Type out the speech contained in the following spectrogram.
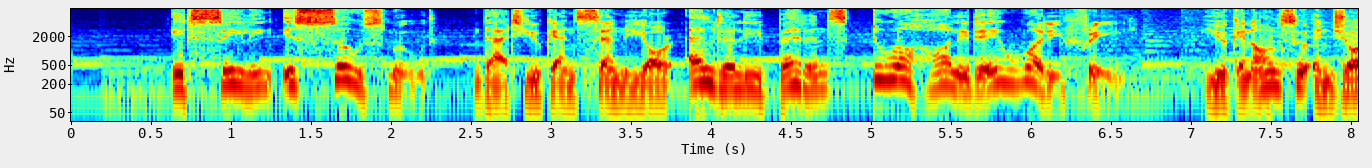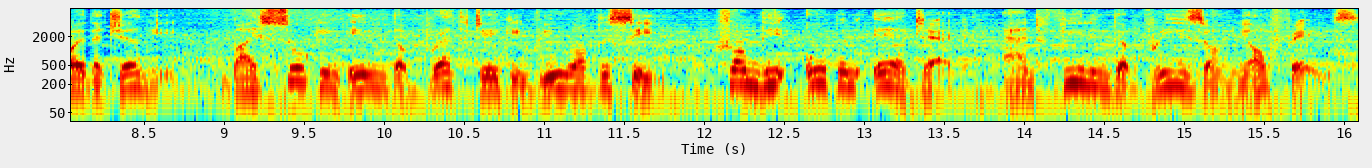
Its sailing is so smooth that you can send your elderly parents to a holiday worry-free. You can also enjoy the journey by soaking in the breathtaking view of the sea from the open air deck and feeling the breeze on your face.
